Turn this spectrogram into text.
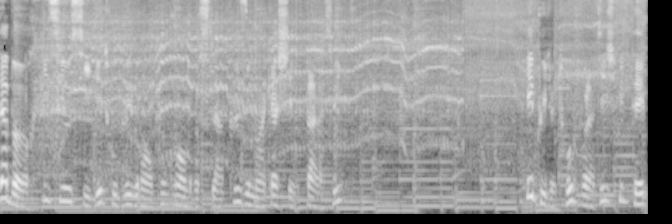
D'abord, ici aussi des trous plus grands pour rendre cela plus ou moins caché par la suite, et puis le trou pour la tige filetée.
